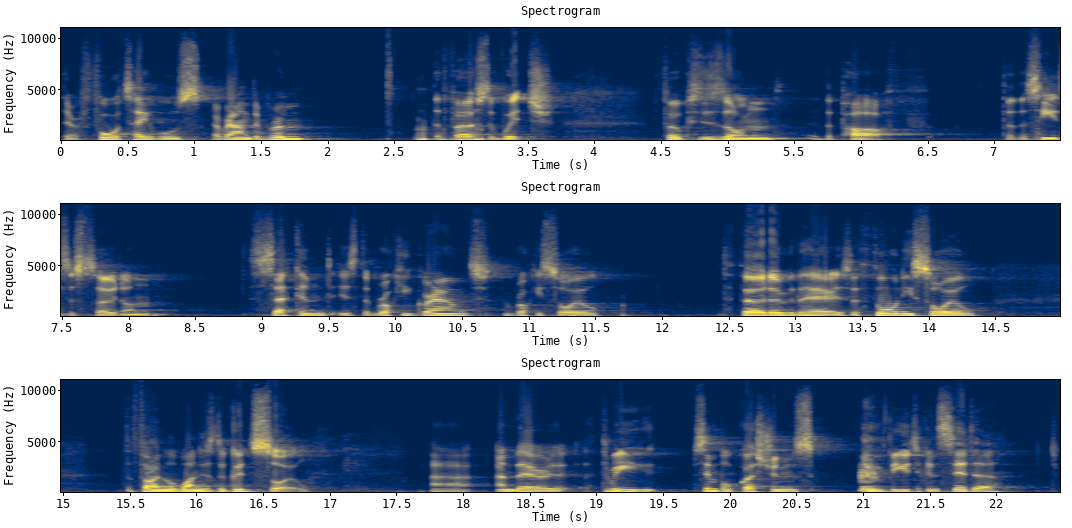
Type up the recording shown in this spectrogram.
there are four tables around the room, the first of which focuses on the path that the seeds are sowed on. Second is the rocky ground, rocky soil. Third over there is the thorny soil. The final one is the good soil. Uh, and there are three simple questions for you to consider, to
